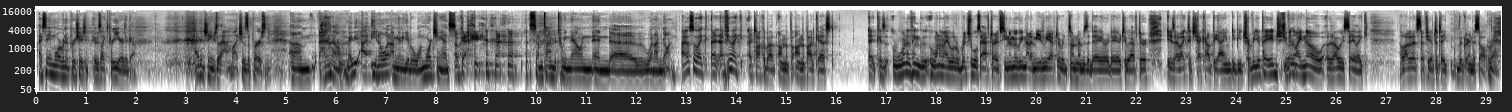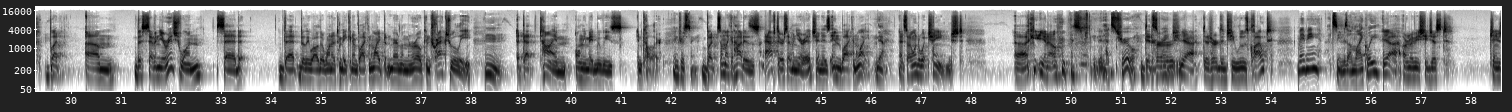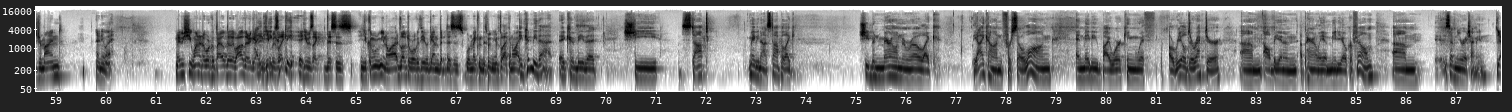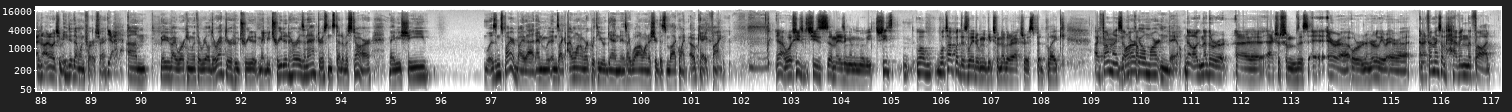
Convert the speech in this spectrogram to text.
I say more of an appreciation. It was like three years ago. I haven't changed that much as a person. Um, I don't know. Maybe I, you know what? I'm going to give it one more chance. okay. Sometime between now and and uh, when I'm gone. I also like. I, I feel like I talk about on the on the podcast because one of the things, one of my little rituals after I've seen a movie, not immediately after, but sometimes a day or a day or two after, is I like to check out the IMDb trivia page, even though I know, as I always say, like a lot of that stuff you have to take the grain of salt. Right. But um, the seven year itch one said that Billy Wilder wanted to make it in black and white, but Marilyn Monroe contractually at that time only made movies in color. Interesting. But Something Like It Hot is after Seven Year Itch and is in black and white. Yeah. And so I wonder what changed. Uh, you know, That's, that's true. did That's her, strange. yeah, did her, did she lose clout? Maybe? It seems unlikely. Yeah. Or maybe she just changed her mind. Anyway. Maybe she wanted to work with Billy Wilder again, I- and he was like, be. he was like, "This is you can, you know, I'd love to work with you again, but this is we're making this movie in black and white." It could be that. It could be that she stopped, maybe not stopped, but like she'd been Marilyn Monroe, like the icon for so long, and maybe by working with a real director, um, albeit in apparently a mediocre film, um, Seven Year Itch. I mean, Yeah, no, I know what you mean. He did that one first, right? Yeah. Um, maybe by working with a real director who treated maybe treated her as an actress instead of a star. Maybe she was inspired by that and it's like, "I want to work with you again." It's like, "Well, I want to shoot this in black and white." Okay, fine. Yeah, well, she's she's amazing in the movie. She's well, we'll talk about this later when we get to another actress. But like, I found myself Margot couple, Martindale. no another uh, actress from this era or an earlier era, and I found myself having the thought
